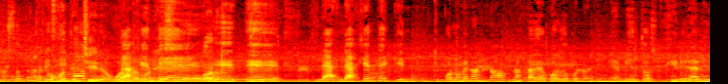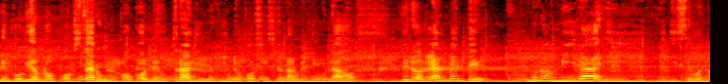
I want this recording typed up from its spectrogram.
nosotros Es como decimos techera, guarda la con gente, eso, guarda. este, la, la gente que, que por lo menos no, no está de acuerdo con los lineamientos generales del gobierno por ser un poco neutral y no, y no posicionarme en ningún lado, pero realmente uno mira y, y dice, bueno,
